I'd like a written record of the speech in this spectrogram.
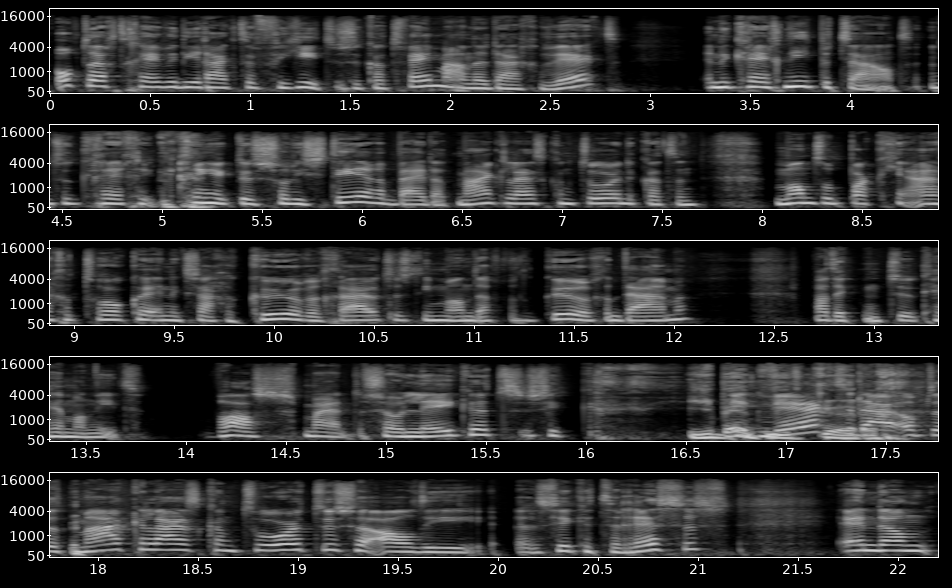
opdrachtgever die raakte failliet. Dus ik had twee maanden daar gewerkt. En ik kreeg niet betaald. En toen kreeg ik, ging ik dus solliciteren bij dat makelaarskantoor. En ik had een mantelpakje aangetrokken. En ik zag er keurig uit. Dus die man dacht, wat een keurige dame. Wat ik natuurlijk helemaal niet was. Maar zo leek het. Dus ik, Je bent ik werkte keurig. daar op dat makelaarskantoor. Tussen al die uh, secretaresses. En dan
